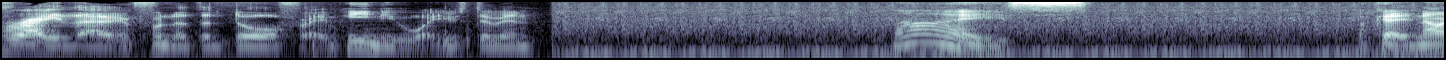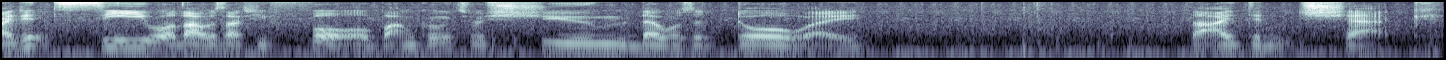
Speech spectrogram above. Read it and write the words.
right there in front of the door frame. He knew what he was doing. Nice. Okay, now I didn't see what that was actually for, but I'm going to assume there was a doorway that I didn't check.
